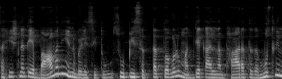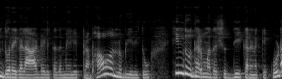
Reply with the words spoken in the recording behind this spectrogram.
ಸಹಿಷ್ಣುತೆಯ ಭಾವನೆಯನ್ನು ಬೆಳೆಸಿತು. ಸೂಫಿ ಸತ್ತತ್ವಗಳು ತತ್ವಗಳು ಮಧ್ಯಕಾಲೀನ ಭಾರತದ ಮುಸ್ಲಿಂ ದೊರೆಗಳ ಆಡಳಿತದ ಮೇಲೆ ಪ್ರಭಾವವನ್ನು ಬೀರಿತು. ಹಿಂದೂ ಧರ್ಮದ ಶುದ್ಧೀಕರಣಕ್ಕೆ ಕೂಡ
